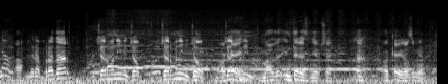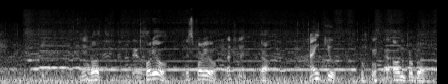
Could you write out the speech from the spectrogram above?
No. Ah. Brother Germany mi job. Germany mi job. Okay. Germany mi. Ma interes w Niemczech. Yeah. Tak. Okay, rozumiem. Yeah. Good. For you. It's for you. Definitely. Yeah. Thank you. On problem.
